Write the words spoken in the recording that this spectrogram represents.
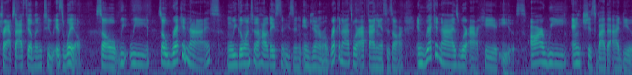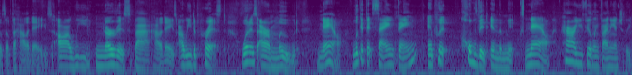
traps I fell into as well. So we, we so recognize when we go into a holiday season in general, recognize where our finances are and recognize where our head is. Are we anxious by the ideas of the holidays? Are we nervous by holidays? Are we depressed? What is our mood? Now, look at that same thing and put COVID in the mix. Now, how are you feeling financially?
